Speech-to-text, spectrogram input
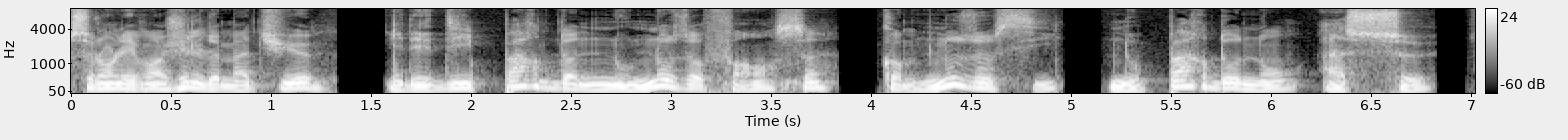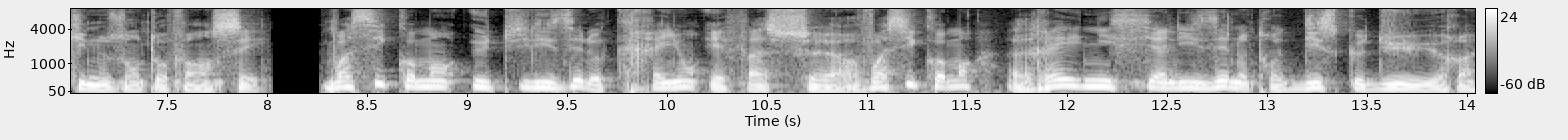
Selon l'évangile de Matthieu, il est dit Pardonne-nous nos offenses, comme nous aussi nous pardonnons à ceux qui nous ont offensés. Voici comment utiliser le crayon effaceur, voici comment réinitialiser notre disque dur,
